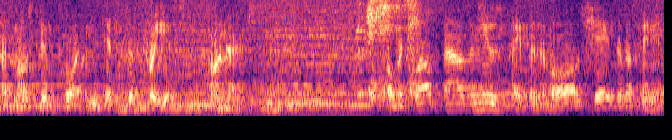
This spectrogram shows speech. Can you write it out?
but most important, it's the freest on earth. Over 12,000 newspapers of all shades of opinion.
